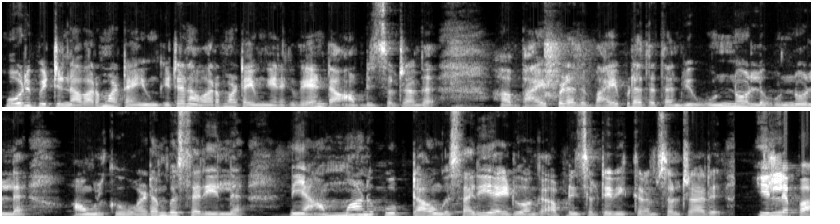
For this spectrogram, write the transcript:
ஓடி போயிட்டு நான் வரமாட்டேன். இவங்ககிட்ட நான் வரமாட்டேன். இவங்க எனக்கு வேண்டாம். அப்படின்னு சொல்கிறாங்க பயப்படாத பயப்படாத தன்வி ஒன்றும் இல்லை ஒன்றும் இல்லை. அவங்களுக்கு உடம்பு சரியில்லை. நீ அம்மான்னு கூப்பிட்டா அவங்க சரியாயிடுவாங்க. அப்படின்னு சொல்லிட்டு விக்ரம் சொல்கிறாரு இல்லைப்பா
